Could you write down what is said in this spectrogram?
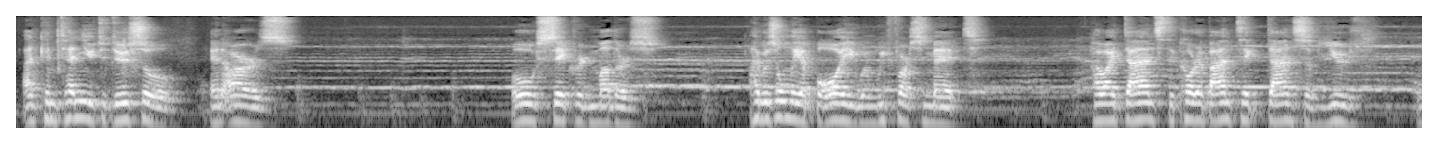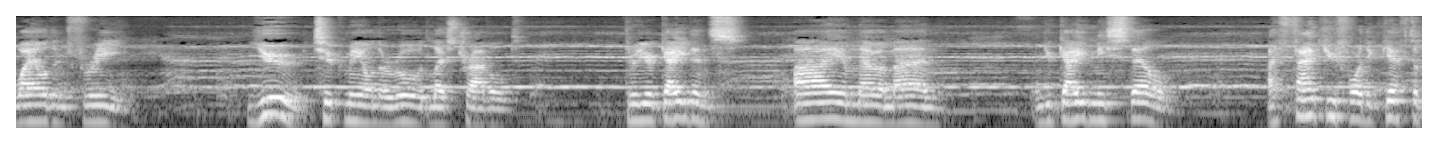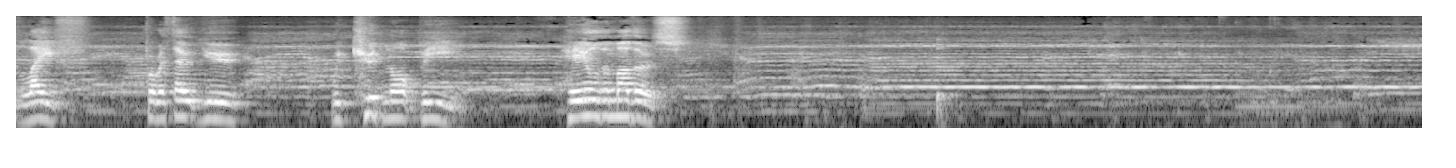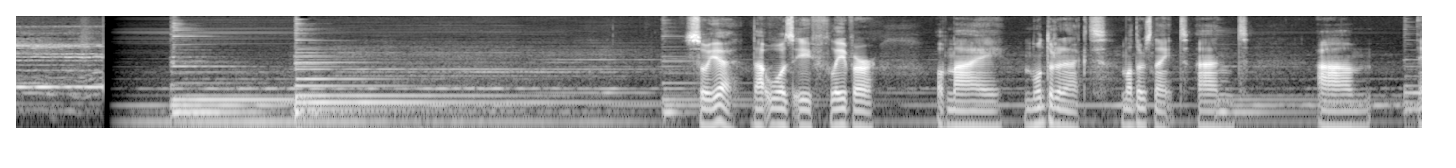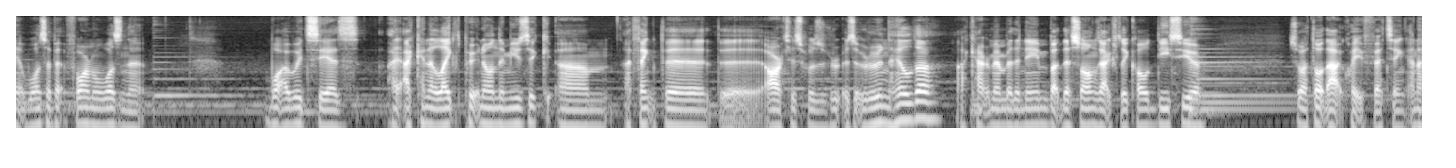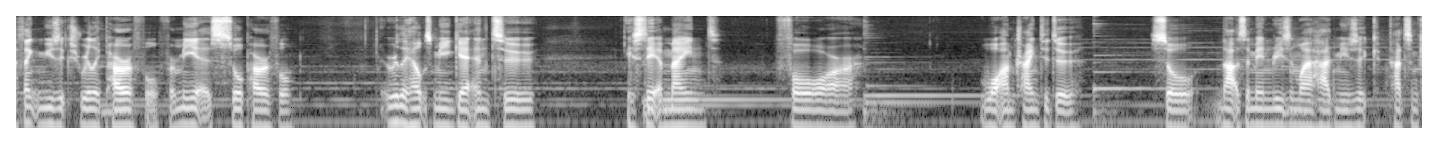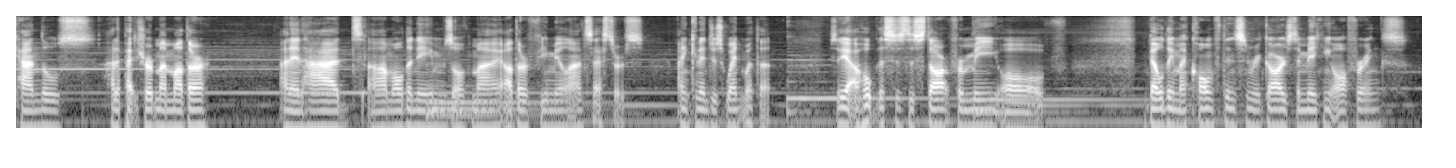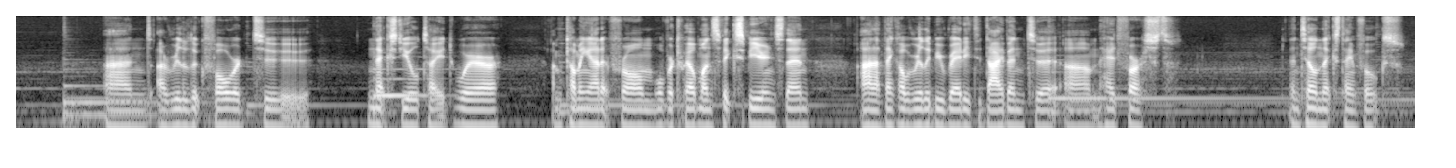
and continue to do so in ours. O oh, sacred mothers, I was only a boy when we first met. How I danced the corybantic dance of youth, wild and free. You took me on the road less travelled through your guidance, I am now a man, and you guide me still. I thank you for the gift of life, for without you, we could not be. Hail the mothers! So yeah, that was a flavour of my Mōdraniht, Mother's Night, and um, it was a bit formal, wasn't it? What I would say is I, I kind of liked putting on the music. Um, I think the the artist was is it Runhilda? I can't remember the name, but the song's actually called Disir. So I thought that quite fitting, and I think music's really powerful. For me, it is so powerful. It really helps me get into a state of mind for what I'm trying to do. So that's the main reason why I had music. Had some candles, had a picture of my mother, and then had um, all the names of my other female ancestors, and kind of just went with it. So yeah, I hope this is the start for me of building my confidence in regards to making offerings. And I really look forward to next Yuletide where I'm coming at it from over 12 months of experience then and I think I'll really be ready to dive into it um, head first. Until next time, folks.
